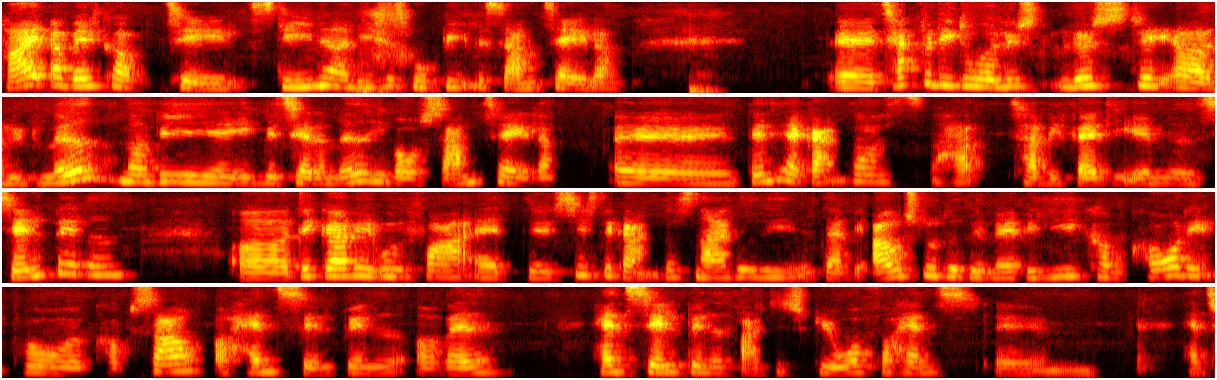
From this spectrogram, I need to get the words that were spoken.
Hej og velkommen til Stine og Lises mobile samtaler. Øh, tak fordi du har lyst, lyst til at lytte med, når vi inviterer dig med i vores samtaler. Øh, den her gang der har, tager vi fat i emnet selvbillede, og det gør vi ud fra, at øh, sidste gang der snakkede vi, da vi afsluttede det med, at vi lige kom kort ind på øh, Kopsav og hans selvbillede, og hvad hans selvbillede faktisk gjorde for hans, øh, hans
